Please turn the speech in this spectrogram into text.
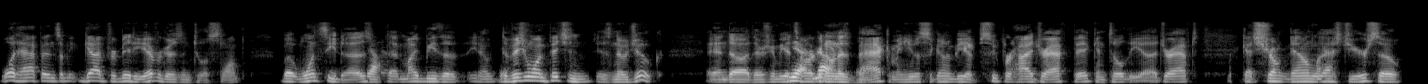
what happens. I mean, God forbid he ever goes into a slump. But once he does, yeah. that might be the you know Division One pitching is no joke and uh, there's going to be a yeah, target no, on his back. I mean, he was going to be a super high draft pick until the uh, draft got shrunk down last year. So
